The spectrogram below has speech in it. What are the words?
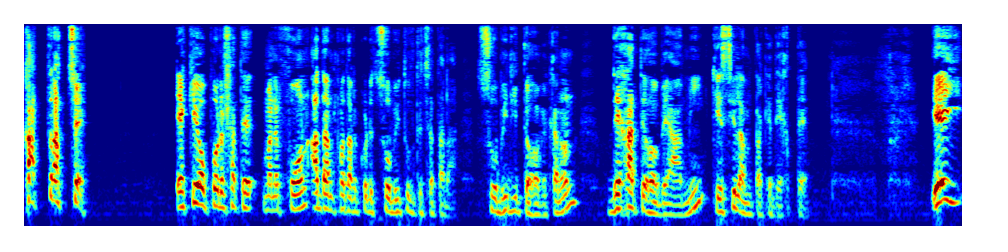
কাতরাচ্ছে। একে অপরের সাথে মানে ফোন আদান প্রদান করে ছবি তুলতেছে তারা। ছবি দিতে হবে, কারণ দেখাতে হবে আমি গেছিলাম তাকে দেখতে। এই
